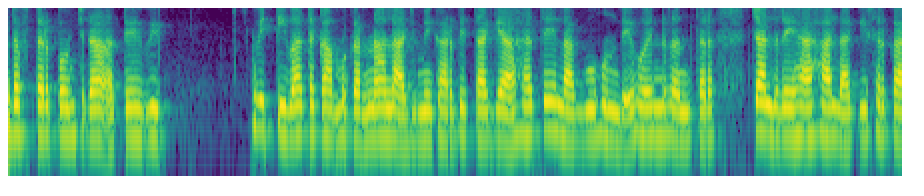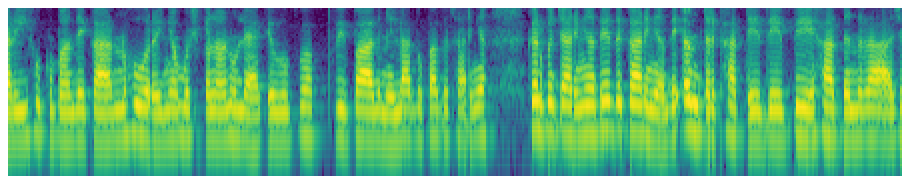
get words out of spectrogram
ਦਫ਼ਤਰ ਪਹੁੰਚਣਾ ਅਤੇ ਵੀ ਵਿੱਤੀਵਤ ਕੰਮ ਕਰਨਾ ਲਾਜ਼ਮੀ ਕਰ ਦਿੱਤਾ ਗਿਆ ਹੈ ਅਤੇ ਲਾਗੂ ਹੁੰਦੇ ਹੋਏ ਨਿਰੰਤਰ ਚੱਲ ਰਿਹਾ ਹਾਲਾਂਕਿ ਸਰਕਾਰੀ ਹੁਕਮਾਂ ਦੇ ਕਾਰਨ ਹੋ ਰਹੀਆਂ ਮੁਸ਼ਕਲਾਂ ਨੂੰ ਲੈ ਕੇ ਵਿਭਾ- ਵਿਭਾਗ ਨੇ ਲਗਭਗ ਸਾਰੀਆਂ ਕਰਮਚਾਰੀਆਂ ਤੇ ਅਧਿਕਾਰੀਆਂ ਦੇ ਅੰਤਰ ਖਾਤੇ ਦੇ ਬੇਹੱਦ ਨਾਰਾਜ਼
